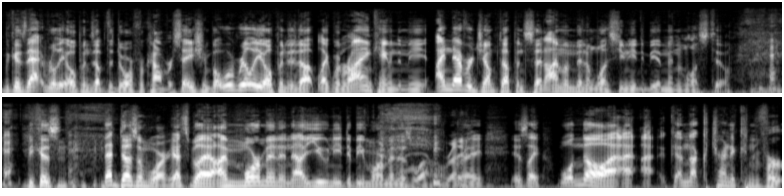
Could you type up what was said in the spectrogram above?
because that really opens up the door for conversation. But what really opened it up, like when Ryan came to me, I never jumped up and said, "I'm a minimalist. You need to be a minimalist too," because that doesn't work. That's like I'm Mormon, and now you need to be Mormon as well, Right. right? It's like, well, no, I, I, I I'm not trying to convert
